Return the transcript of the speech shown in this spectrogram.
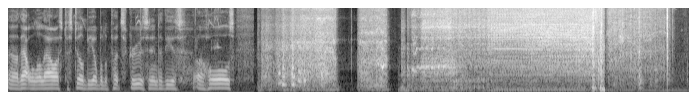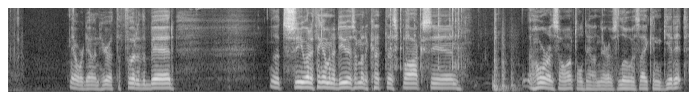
Uh, that will allow us to still be able to put screws into these uh, holes. Now we're down here at the foot of the bed. Let's see, what I think I'm going to do is I'm going to cut this box in horizontal down there as low as I can get it.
